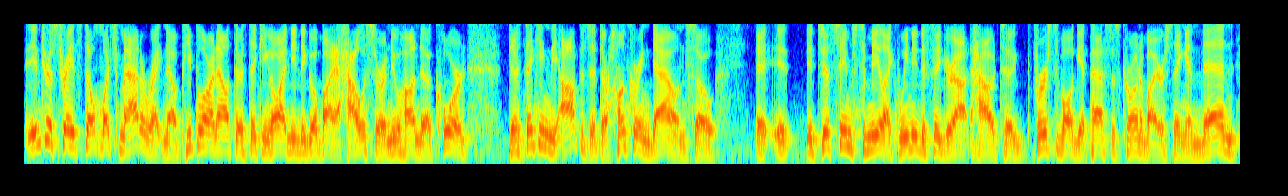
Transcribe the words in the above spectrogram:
interest rates don't much matter right now. People aren't out there thinking, oh, I need to go buy a house or a new Honda Accord. They're thinking the opposite. They're hunkering down. So it, it, just seems to me like we need to figure out how to, first of all, get past this coronavirus thing and then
